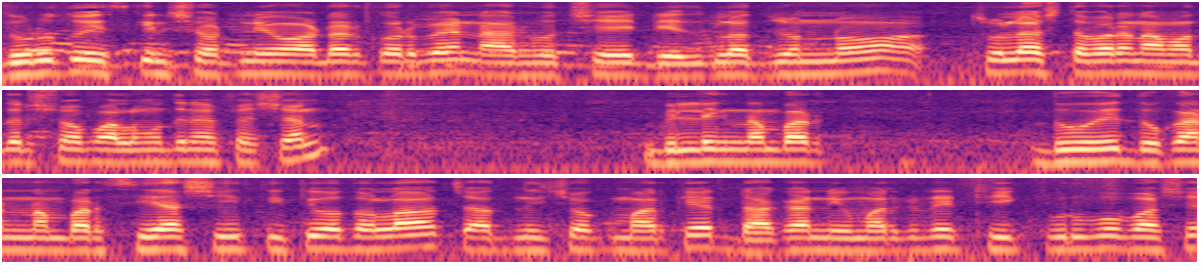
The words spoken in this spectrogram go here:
দ্রুত স্ক্রিনশট নিয়ে অর্ডার করবেন। আর হচ্ছে এই ড্রেসগুলোর জন্য চলে আসতে পারেন আমাদের সব আলমদিনা ফ্যাশন বিল্ডিং নাম্বার দুই, দোকান নাম্বার ছিয়াশি, তৃতীয় তলা, চাঁদনি চক মার্কেট, ঢাকা নিউ মার্কেটের ঠিক পূর্ব পাশে।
